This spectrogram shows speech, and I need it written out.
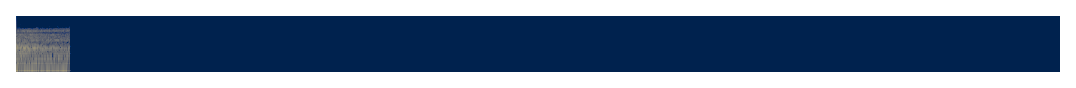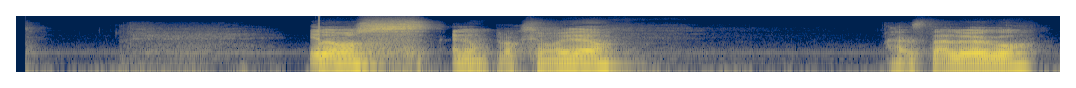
Y nos vemos en un próximo video. Hasta luego.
